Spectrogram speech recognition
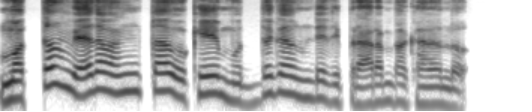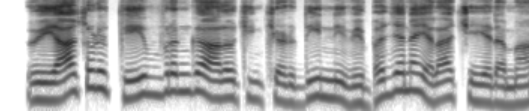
మొత్తం వేదం అంతా ఒకే ముద్దగా ఉండేది ప్రారంభ కాలంలో. వ్యాసుడు తీవ్రంగా ఆలోచించాడు దీన్ని విభజన ఎలా చేయడమా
